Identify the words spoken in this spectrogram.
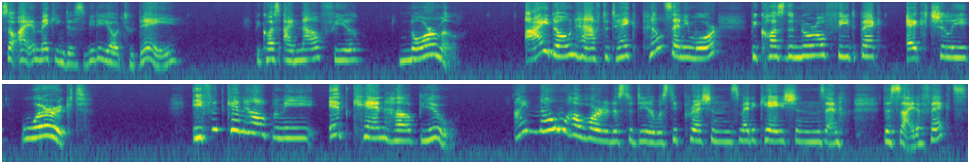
So I am making this video today because I now feel normal. I don't have to take pills anymore because the neurofeedback actually worked. If it can help me, it can help you. I know how hard it is to deal with depressions, medications, and the side effects.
